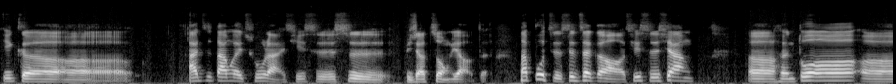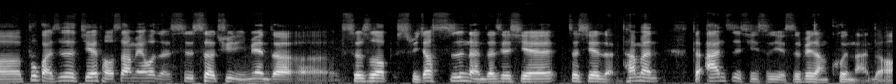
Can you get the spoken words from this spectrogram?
一个呃安置单位出来，其实是比较重要的。那不只是这个哦，其实像呃很多呃不管是街头上面或者是社区里面的呃，就是说比较失能的这些这些人，他们的安置其实也是非常困难的哦。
